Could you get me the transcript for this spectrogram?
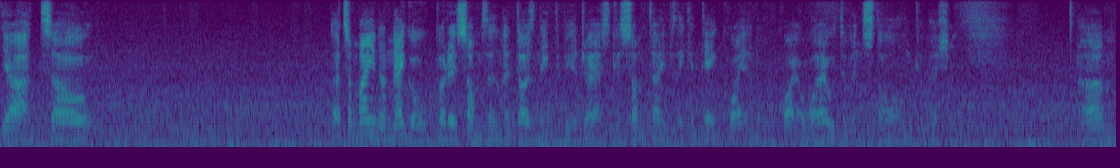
yeah, so that's a minor niggle, but it's something that does need to be addressed because sometimes they can take quite a, quite a while to install and commission. Um,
